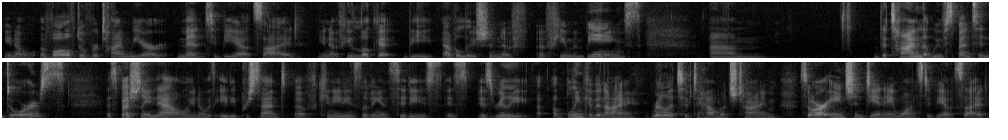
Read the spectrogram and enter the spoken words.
you know evolved over time. We are meant to be outside. You know if you look at the evolution of, of human beings um, the time that we've spent indoors especially now you know with 80% of canadians living in cities is is really a blink of an eye relative to how much time so our ancient dna wants to be outside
